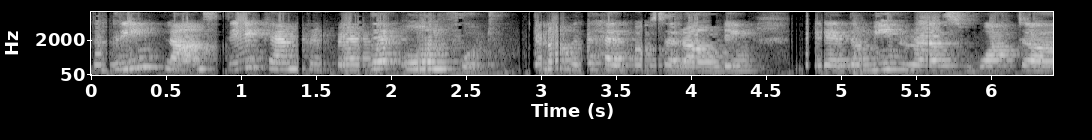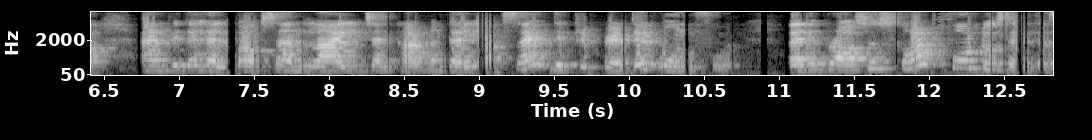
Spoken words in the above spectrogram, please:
the green plants, they can prepare their own food. You know, with the help of surrounding, they get the minerals, water, and with the help of sunlight and carbon dioxide, they prepare their own food by the process called photosynthesis.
